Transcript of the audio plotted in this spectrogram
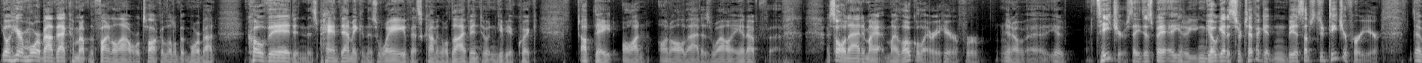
you'll hear more about that coming up in the final hour. We'll talk a little bit more about COVID and this pandemic and this wave that's coming. We'll dive into it and give you a quick update on on all that as well. And uh, I saw an ad in my my local area here for you know, uh, you know teachers. They just pay, you know you can go get a certificate and be a substitute teacher for a year. Uh,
